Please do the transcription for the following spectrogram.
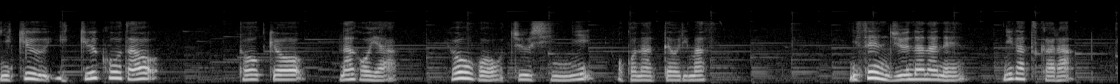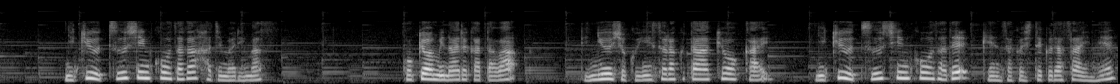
2級1級講座を東京、名古屋、兵庫を中心に行っております。2017年2月から2級通信講座が始まります。ご興味のある方は、離乳食インストラクター協会2級通信講座で検索してくださいね。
